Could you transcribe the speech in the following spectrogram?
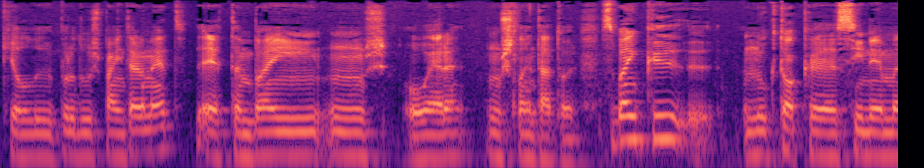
que ele produz para a internet, é também uns, ou era, um excelente ator. Se bem que eh, no que toca a cinema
